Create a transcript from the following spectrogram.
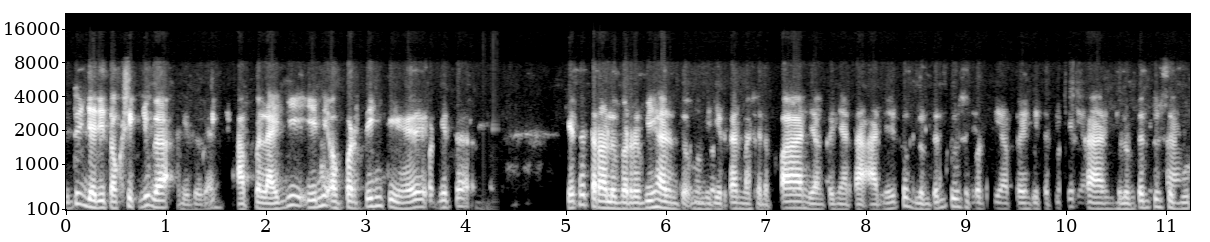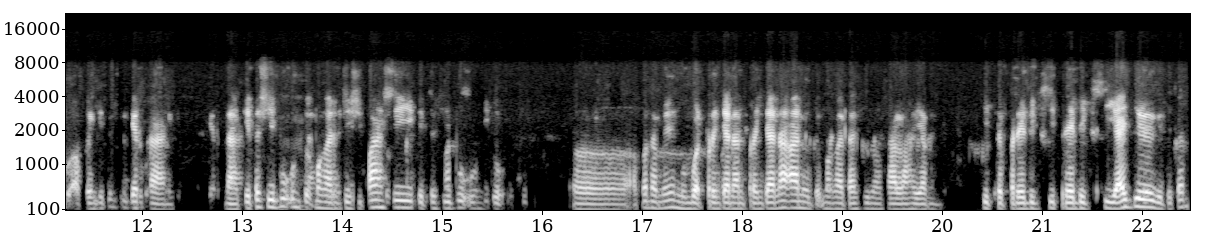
Itu jadi toksik juga gitu kan? Apalagi ini overthinking ya. kita kita terlalu berlebihan untuk memikirkan masa depan yang kenyataannya itu belum tentu seperti apa yang kita pikirkan belum tentu seburuk apa yang kita pikirkan. Nah kita sibuk untuk mengantisipasi kita sibuk untuk uh, apa namanya membuat perencanaan-perencanaan untuk mengatasi masalah yang kita prediksi-prediksi aja gitu kan.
